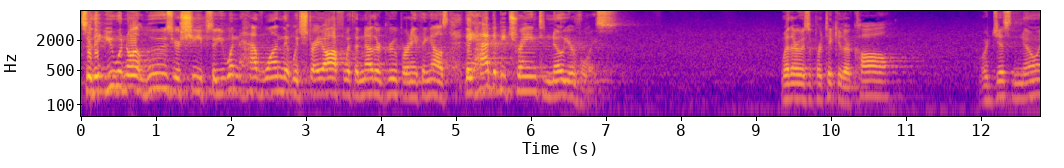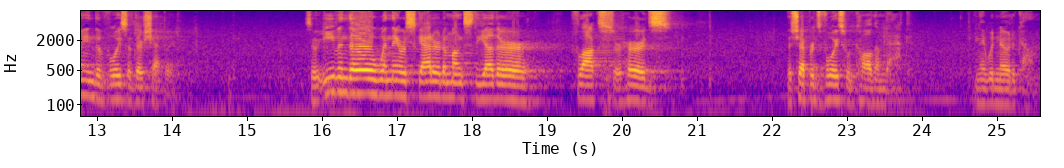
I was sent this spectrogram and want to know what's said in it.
so that you would not lose your sheep, so you wouldn't have one that would stray off with another group or anything else, they had to be trained to know your voice. Whether it was a particular call or just knowing the voice of their shepherd. So even though when they were scattered amongst the other flocks or herds, the shepherd's voice would call them back, and they would know to come.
